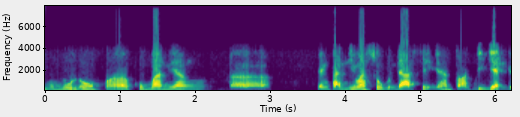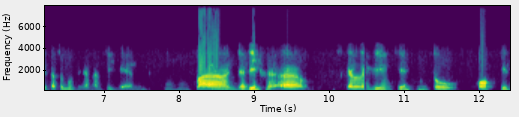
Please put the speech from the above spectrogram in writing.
membunuh uh, kuman yang uh, yang tadi masuk benda asingnya atau antigen kita sebut dengan antigen. Mm-hmm. Uh, jadi uh, sekali lagi mungkin untuk COVID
